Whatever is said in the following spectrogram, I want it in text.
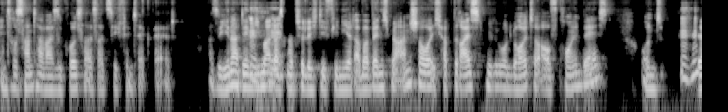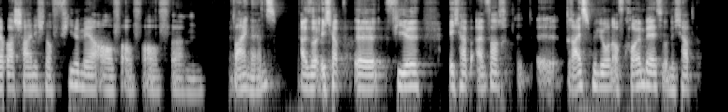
interessanterweise größer ist als die Fintech-Welt. Also je nachdem, wie man mhm. das natürlich definiert. Aber wenn ich mir anschaue, ich habe 30 Millionen Leute auf Coinbase und mhm. sehr wahrscheinlich noch viel mehr auf, auf, auf ähm, Binance. Also ich habe äh, viel, ich habe einfach äh, 30 Millionen auf Coinbase und ich habe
